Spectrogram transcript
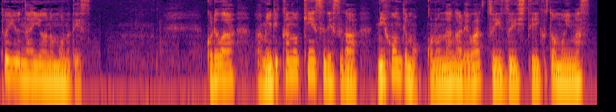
という内容のものです。これはアメリカのケースですが、日本でもこの流れは追随していくと思います。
